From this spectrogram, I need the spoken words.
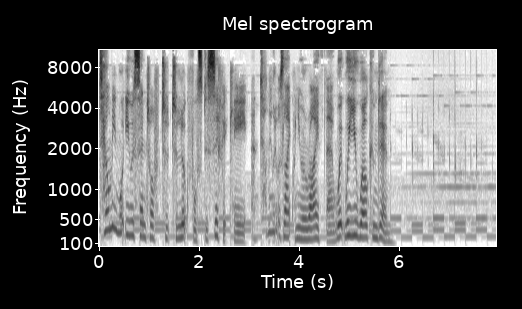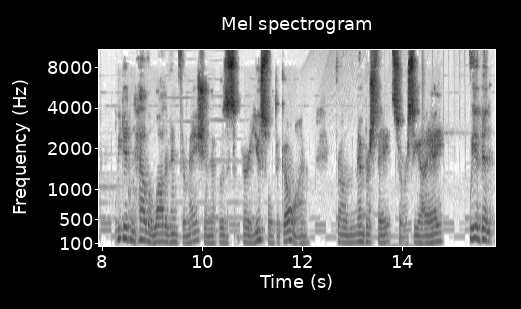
Tell me what you were sent off to, to look for specifically, and tell me what it was like when you arrived there. W- were you welcomed in? We didn't have a lot of information that was very useful to go on from member states or CIA. We had been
